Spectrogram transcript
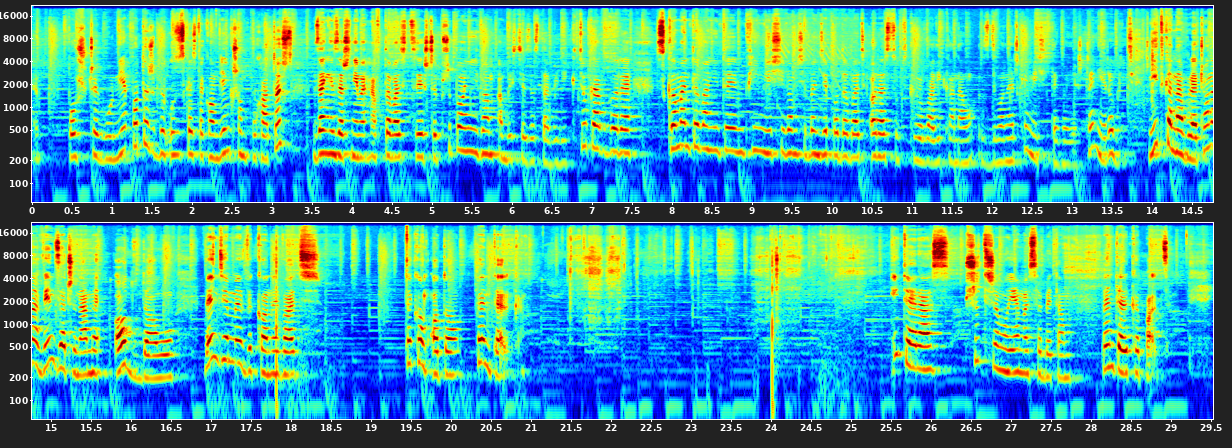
poszczególnie po to, żeby uzyskać taką większą puchatość. Zanim zaczniemy haftować, chcę jeszcze przypomnieć Wam, abyście zostawili kciuka w górę, skomentowali ten film, jeśli Wam się będzie podobać oraz subskrybowali kanał z dzwoneczkiem, jeśli tego jeszcze nie robicie. Nitka nawleczona, więc zaczynamy od dołu. Będziemy wykonywać taką oto pętelkę. I teraz przytrzymujemy sobie tą pętelkę palcem.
